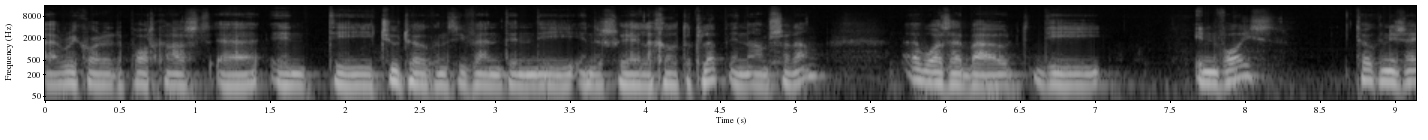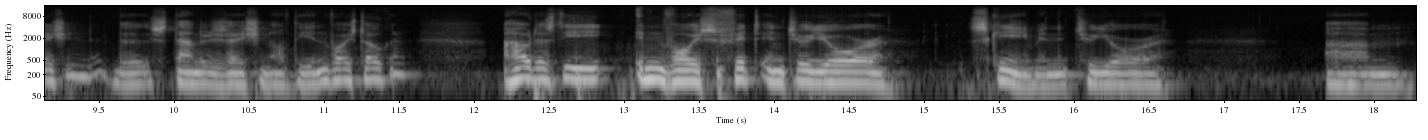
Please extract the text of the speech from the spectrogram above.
uh, recorded a podcast uh, in the Two Tokens event in the Industrieele Groote Club in Amsterdam. It was about the invoice tokenization, the standardization of the invoice token. How does the invoice fit into your scheme and into your um,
